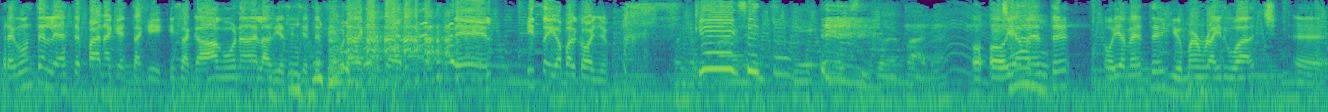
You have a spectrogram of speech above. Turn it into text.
pregúntenle a este pana que está aquí y sacaban una de las 17 figuras de cartón de él y se iba para el coño. ¡Qué éxito! Qué éxito de pana. O- obviamente, obviamente Human Rights Watch eh,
